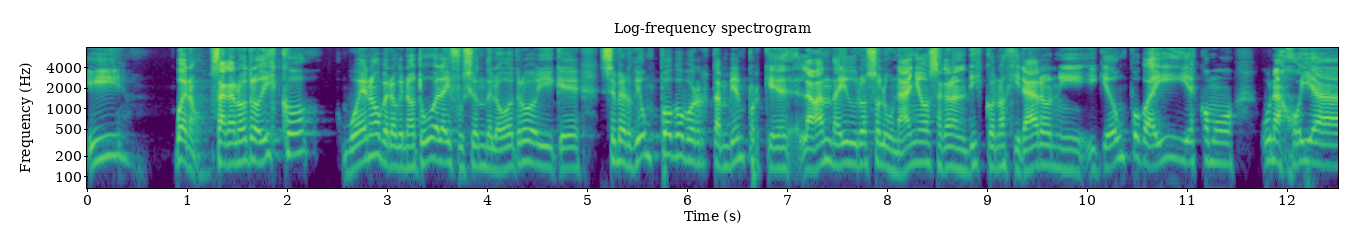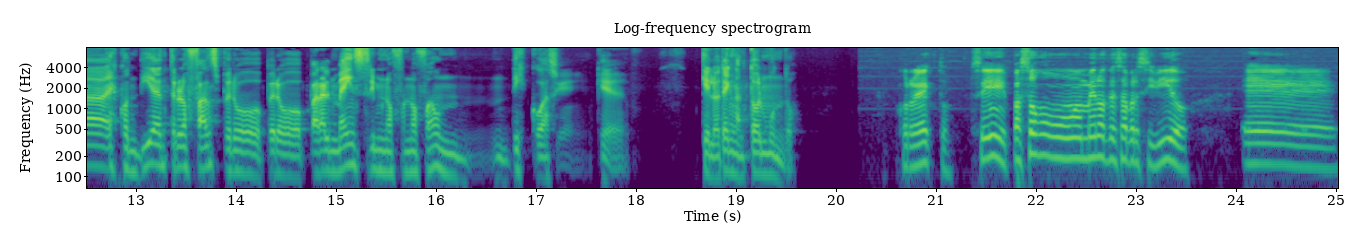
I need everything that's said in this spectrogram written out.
y bueno, sacan otro disco bueno, pero que no tuvo la difusión de lo otro y que se perdió un poco por, también porque la banda ahí duró solo un año, sacaron el disco, no giraron y, quedó un poco ahí y es como una joya escondida entre los fans, pero, pero para el mainstream no, no fue un, disco así que, que lo tengan todo el mundo. Correcto. Sí, pasó como menos desapercibido. Eh,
